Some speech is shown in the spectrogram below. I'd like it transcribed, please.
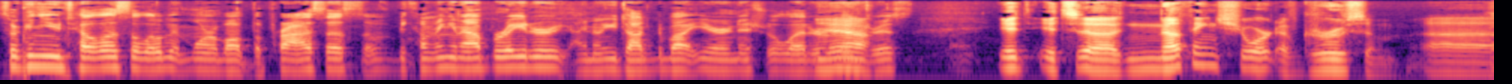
So, can you tell us a little bit more about the process of becoming an operator? I know you talked about your initial letter Yeah. of interest. It, it's uh, nothing short of gruesome. Uh,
